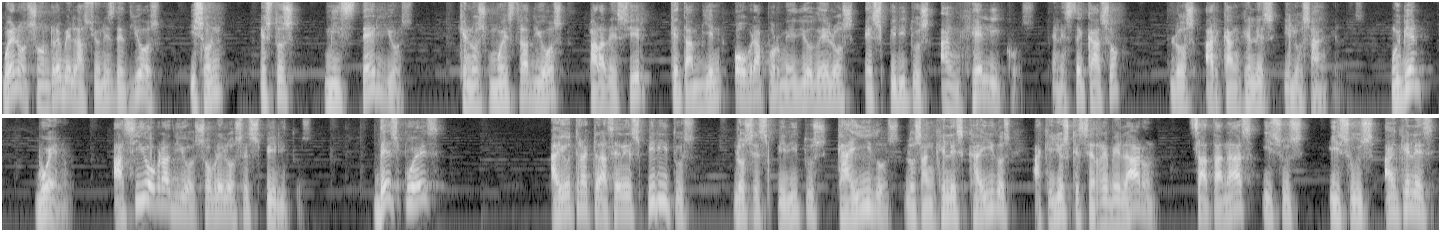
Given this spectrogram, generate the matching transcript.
Bueno, son revelaciones de Dios y son estos misterios que nos muestra Dios para decir que también obra por medio de los espíritus angélicos, en este caso, los arcángeles y los ángeles. Muy bien, bueno, así obra Dios sobre los espíritus. Después hay otra clase de espíritus, los espíritus caídos, los ángeles caídos, aquellos que se rebelaron, Satanás y sus, y sus ángeles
